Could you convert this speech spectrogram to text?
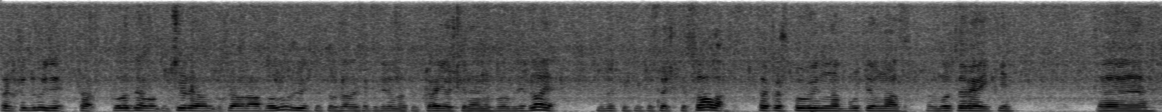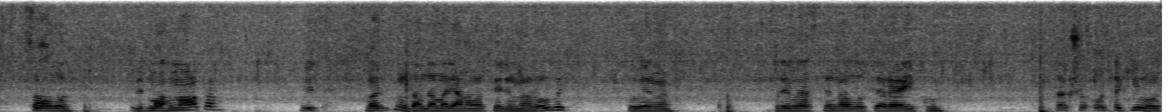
Так що, друзі, так, кладемо під черевинку, коли вона охолоджується, то вже потрібно тут краєчки, мабуть, пообрізає. Будуть такі кусочки сала. Також повинна бути в нас в лотерейці е, сало від магната, від, ну, там де Мар'яна Васильівна робить. Повинна привезти на лотерейку. Так що от такі от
